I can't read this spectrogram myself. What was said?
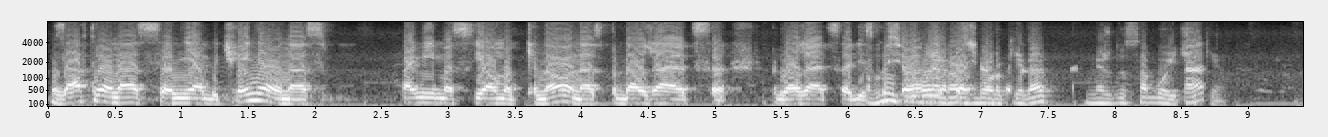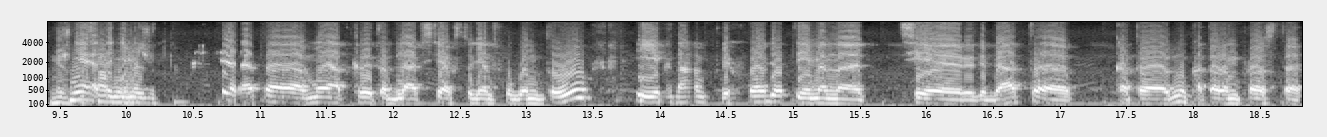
Завтра у нас не обучение, у нас помимо съемок кино у нас продолжаются, продолжаются дискуссионные разборки, да? Между собойчики. Между Нет, это не между собойчики. это мы открыты для всех студентов УГНТУ, и к нам приходят именно те ребята, которые, ну, которым просто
